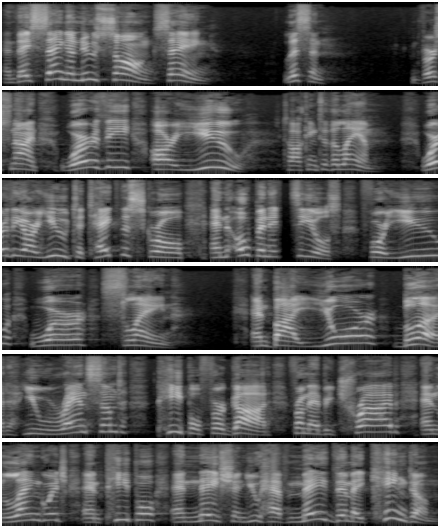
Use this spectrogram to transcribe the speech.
And they sang a new song, saying, Listen, verse 9, Worthy are you, talking to the Lamb, worthy are you to take the scroll and open its seals, for you were slain and by your blood you ransomed people for God from every tribe and language and people and nation. You have made them a kingdom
